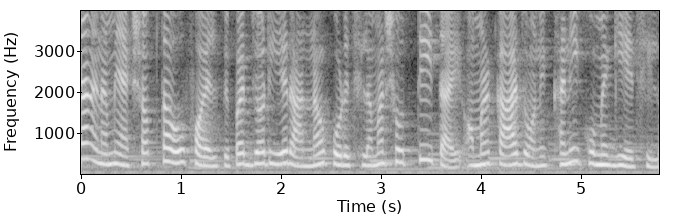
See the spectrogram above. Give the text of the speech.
জানেন, আমি এক সপ্তাহ ফয়েল পেপার জড়িয়ে রান্নাও করেছিলাম, আর সত্যিই তাই, আমার কাজ অনেকখানি কমে গিয়েছিল।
